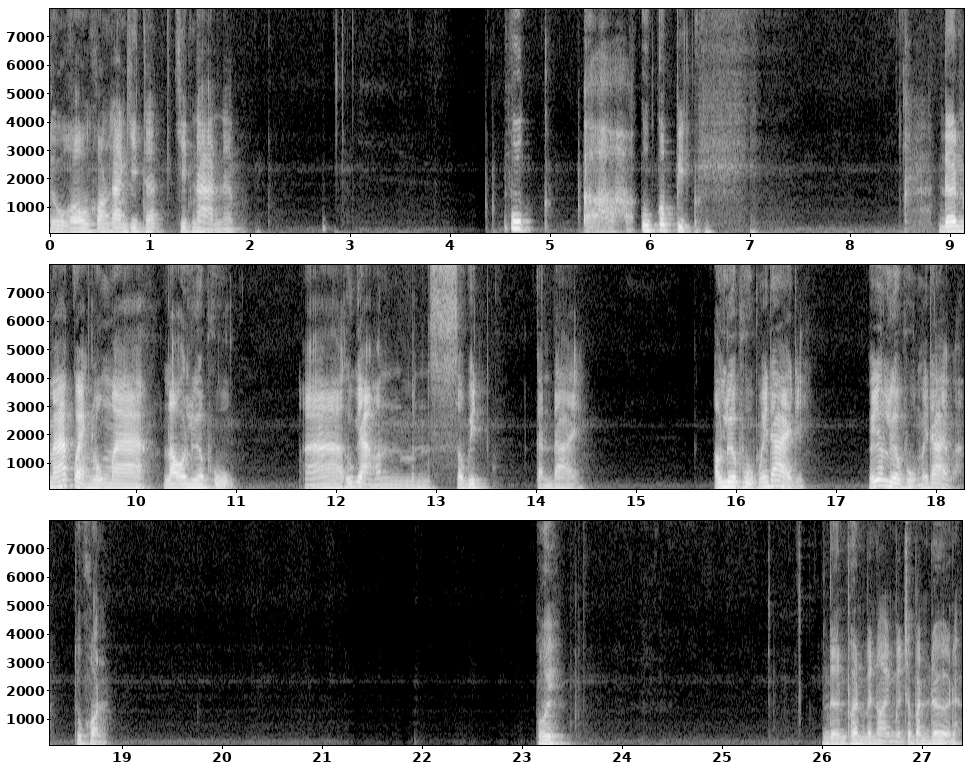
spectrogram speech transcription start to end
ดูเขาค่อนข้างคิดนะ คิดนานนะ อุกอุกก็ปิด เดินม้าแกว่งลงมา เราเรือผูก อ่า ทุกอย่างมันมันสวิตช์กันได้ เอาเรือผูกไม่ได้ดิ เฮ้ยเอาเรือผูกไม่ได้วะทุกคนอุ้ย เดินเพลินไปหน่อยเหมือนจะบันเดอร์นะ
